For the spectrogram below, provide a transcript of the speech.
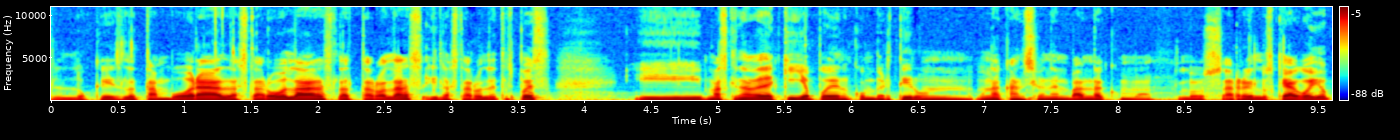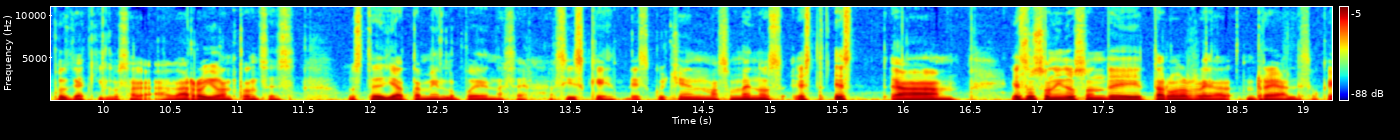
lo que es la tambora, las tarolas, las tarolas y las taroletas, pues. Y más que nada de aquí ya pueden convertir una canción en banda como los arreglos que hago yo, pues de aquí los agarro yo, entonces ustedes ya también lo pueden hacer. Así es que escuchen más o menos este, esos sonidos son de tarot real, reales, ¿ok?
